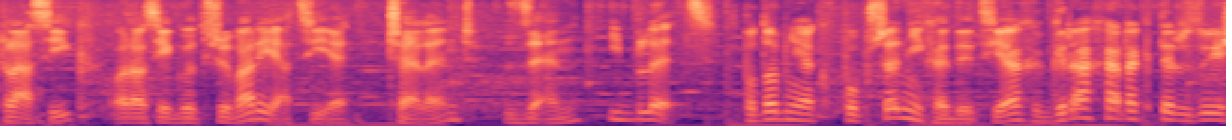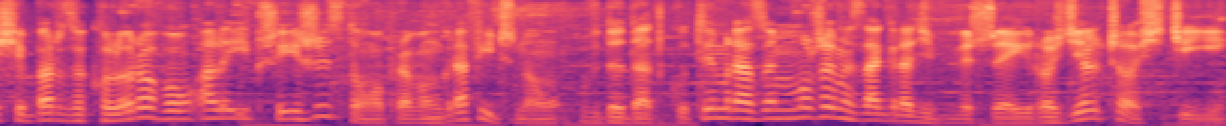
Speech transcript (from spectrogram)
Classic oraz jego trzy wariacje: Challenge, Zen i Blitz. Podobnie jak w poprzednich edycjach, gra charakteryzuje się bardzo kolorową, ale i przejrzystą oprawą graficzną. W dodatku tym razem możemy zagrać w wyższej rozdzielczości.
